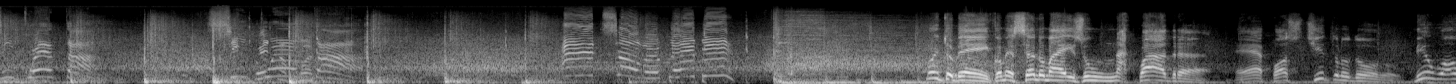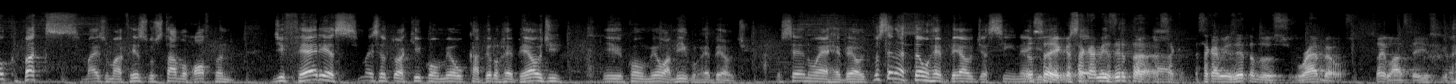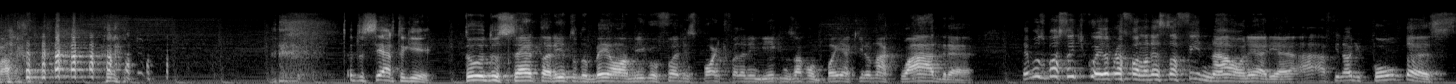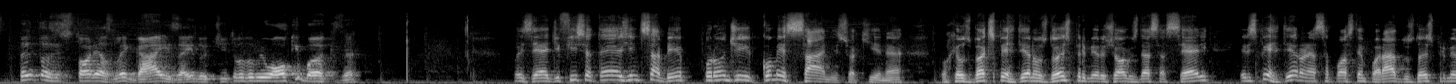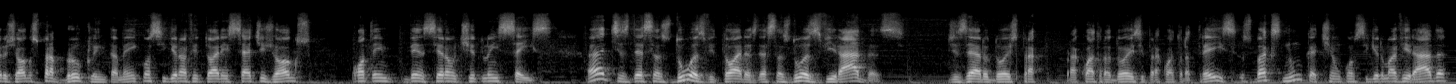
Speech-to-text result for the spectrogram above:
50! 50! It's over, baby! Muito bem, começando mais um Na Quadra. É, pós-título do Milwaukee Bucks. Mais uma vez, Gustavo Hoffman de férias, mas eu tô aqui com o meu cabelo rebelde e com o meu amigo rebelde. Você não é rebelde, você não é tão rebelde assim, né? Eu sei, com essa camiseta, essa, essa, camiseta dos Rebels, sei lá se é isso que fala. tudo certo, Gui? Tudo certo, Ari, tudo bem? Ó, amigo fã de esporte, fã da NBA que nos acompanha aqui no Na Quadra. Temos bastante coisa para falar nessa final, né, Ari? Afinal de contas, tantas histórias legais aí do título do Milwaukee Bucks, né? Pois é, é difícil até a gente saber por onde começar nisso aqui, né? Porque os Bucks perderam os dois primeiros jogos dessa série. Eles perderam nessa pós-temporada os dois primeiros jogos para Brooklyn também, conseguiram a vitória em sete jogos. Ontem venceram o título em seis. Antes dessas duas vitórias, dessas duas viradas de 0-2 para 4-2 e para 4-3, os Bucks nunca tinham conseguido uma virada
